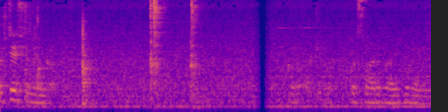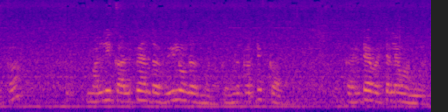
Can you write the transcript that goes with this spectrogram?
వచ్చేసింది ఇంకా. ఒకసారి కలుపుకున్నాక మళ్ళీ కలిపే అంత వీలు ఉండదు మనకు ఎందుకంటే కంటే పెట్టలేమన్నమాట.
